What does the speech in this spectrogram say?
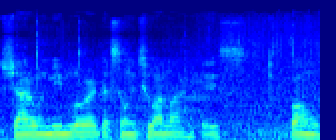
Shadow and Meme Lord. That's only two online. Face, Boom.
